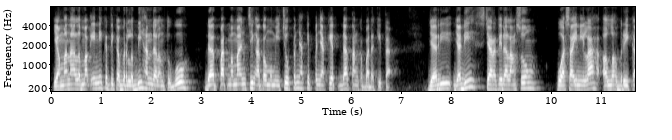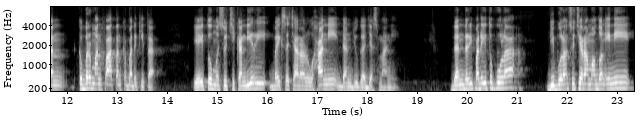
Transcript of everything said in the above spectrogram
Yang mana lemak ini ketika berlebihan dalam tubuh dapat memancing atau memicu penyakit-penyakit datang kepada kita. Jadi jadi secara tidak langsung puasa inilah Allah berikan kebermanfaatan kepada kita yaitu mensucikan diri baik secara ruhani dan juga jasmani. Dan daripada itu pula di bulan suci Ramadan ini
